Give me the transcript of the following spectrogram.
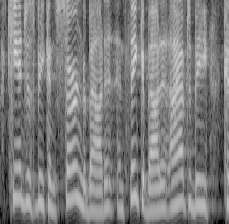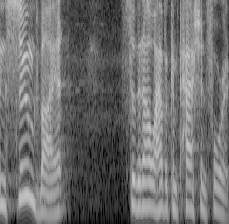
I can't just be concerned about it and think about it. I have to be consumed by it so that I will have a compassion for it.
